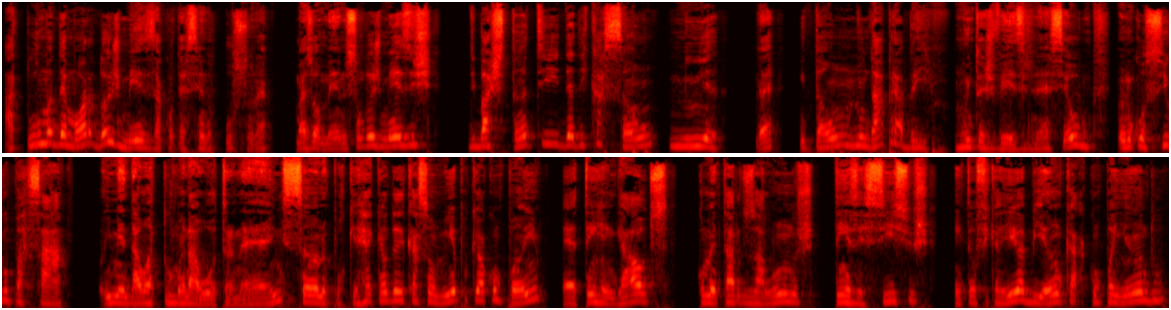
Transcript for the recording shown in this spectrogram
a turma demora dois meses acontecendo o curso, né? Mais ou menos. São dois meses de bastante dedicação minha, né? Então não dá para abrir muitas vezes, né? Se eu, eu não consigo passar emendar uma turma na outra, né? É insano, porque requer uma dedicação minha, porque eu acompanho, é, tem hangouts, comentário dos alunos, tem exercícios, então fica eu e a Bianca acompanhando,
